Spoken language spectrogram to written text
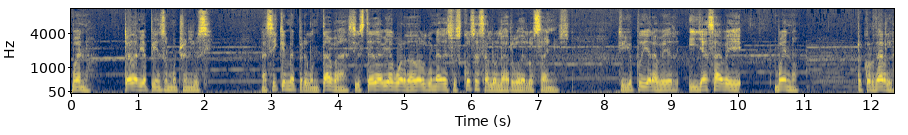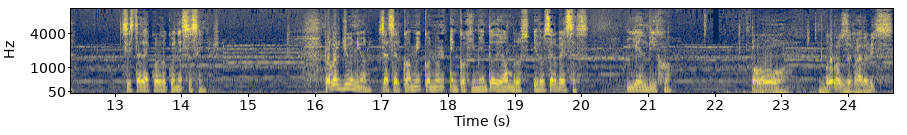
bueno, todavía pienso mucho en Lucy. Así que me preguntaba si usted había guardado alguna de sus cosas a lo largo de los años, que yo pudiera ver y ya sabe, bueno, recordarla si está de acuerdo con eso, señor. Robert Jr. se acercó a mí con un encogimiento de hombros y dos cervezas, y él dijo, Oh, ¿gorros de Barbies?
